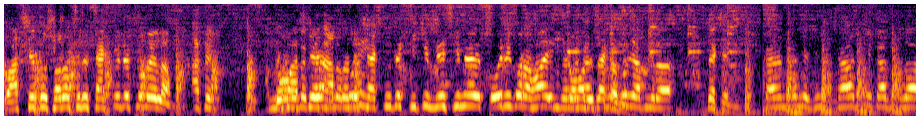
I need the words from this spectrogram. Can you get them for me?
তো আজকে তো সরাসরি ফ্যাক্টরিতে চলে এলাম। আজকে আপনাদের ফ্যাক্টরিতে কি কি মেশিনে তৈরি করা হয় দেখাবো। আপনারা দেখেন। কারেন্টের মেশিনের সাহায্যে কাজগুলা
